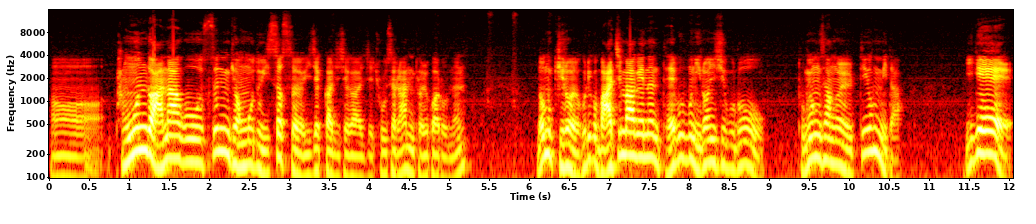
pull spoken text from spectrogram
어, 방문도 안 하고 쓴 경우도 있었어요. 이제까지 제가 이제 조사를 한 결과로는 너무 길어요. 그리고 마지막에는 대부분 이런 식으로 동영상을 띄웁니다. 이게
